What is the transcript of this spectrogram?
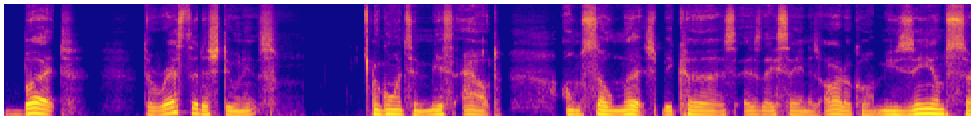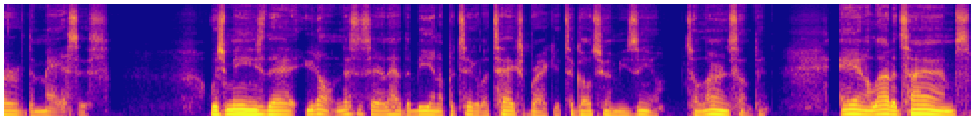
But the rest of the students are going to miss out on so much because, as they say in this article, museums serve the masses which means that you don't necessarily have to be in a particular tax bracket to go to a museum to learn something. And a lot of times,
